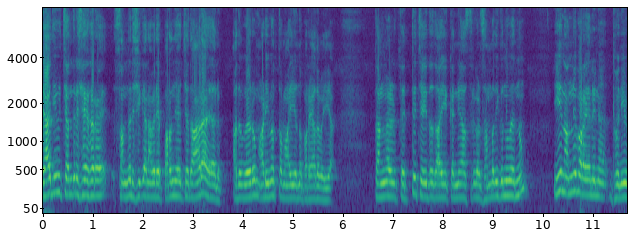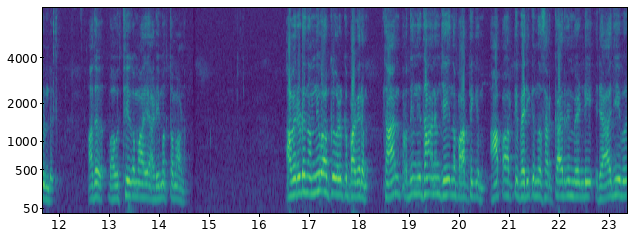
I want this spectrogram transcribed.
രാജീവ് ചന്ദ്രശേഖറെ സന്ദർശിക്കാൻ അവരെ പറഞ്ഞയച്ചത് ആരായാലും അത് വെറും അടിമത്തമായി എന്ന് പറയാതെ വയ്യ. തങ്ങൾ തെറ്റ് ചെയ്തതായി കന്യാസ്ത്രീകൾ സമ്മതിക്കുന്നുവെന്നും ഈ നന്ദി പറയലിന് ധ്വനിയുണ്ട്. അത് ബൗദ്ധികമായ അടിമത്തമാണ്. അവരുടെ നന്ദി വാക്കുകൾക്ക് പകരം താൻ പ്രതിനിധാനം ചെയ്യുന്ന പാർട്ടിക്കും ആ പാർട്ടി ഭരിക്കുന്ന സർക്കാരിനും വേണ്ടി രാജീവ്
